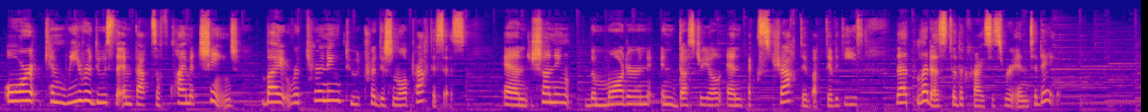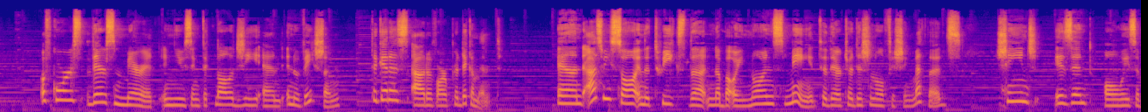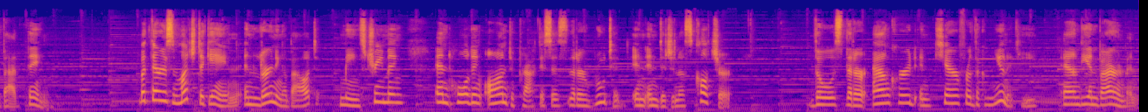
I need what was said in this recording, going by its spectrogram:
Or can we reduce the impacts of climate change by returning to traditional practices and shunning the modern, industrial, and extractive activities that led us to the crisis we're in today? Of course, there's merit in using technology and innovation to get us out of our predicament. And as we saw in the tweaks the Nabaoinons made to their traditional fishing methods, change isn't always a bad thing. But there is much to gain in learning about, mainstreaming, and holding on to practices that are rooted in indigenous culture, those that are anchored in care for the community and the environment.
